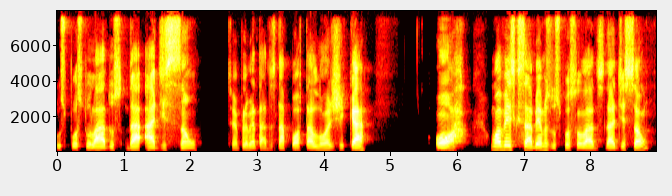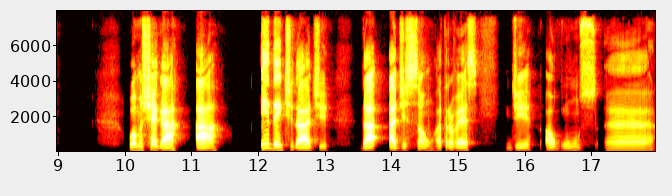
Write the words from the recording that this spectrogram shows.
os postulados da adição são implementados na porta lógica OR. Uma vez que sabemos dos postulados da adição, vamos chegar à identidade da adição através de alguns, é,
